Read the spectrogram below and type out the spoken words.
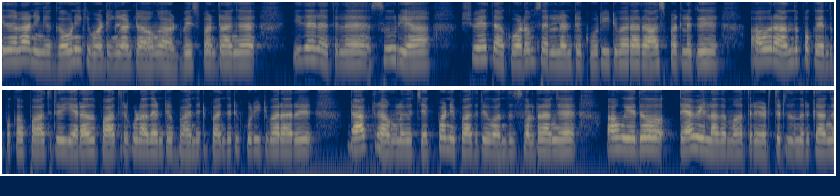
இதெல்லாம் நீங்கள் கவனிக்க மாட்டீங்களான்ட்டு அவங்க அட்வைஸ் பண்ணுறாங்க இதே நேரத்தில் சூர்யா ஸ்வேதாவுக்கு உடம்பு சரியில்லைன்ட்டு கூட்டிகிட்டு வராரு ஹாஸ்பிட்டலுக்கு. அவர் அந்த பக்கம் இந்த பக்கம் பார்த்துட்டு யாராவது பார்த்துடக்கூடாதுன்ட்டு பயந்துட்டு பயந்துட்டு கூட்டிகிட்டு வராரு. டாக்டர் அவங்களுக்கு செக் பண்ணி பார்த்துட்டு வந்து சொல்கிறாங்க அவங்க ஏதோ தேவையில்லாத மாத்திரை எடுத்துகிட்டு வந்திருக்காங்க.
